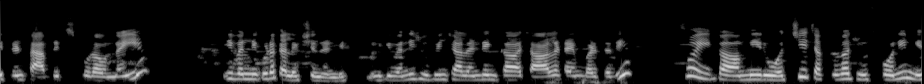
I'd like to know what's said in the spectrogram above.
డిఫరెంట్ ఫ్యాబ్రిక్స్ కూడా ఉన్నాయి. ఇవన్నీ కూడా కలెక్షన్ అండి. మనకి ఇవన్నీ చూపించాలంటే ఇంకా చాలా టైం పడుతుంది. సో ఇక మీరు వచ్చి చక్కగా చూసుకొని మీ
